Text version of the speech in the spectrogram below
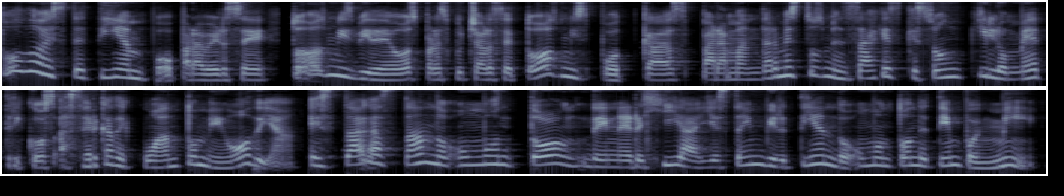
todo este tiempo para verse todos mis videos, para escucharse todos mis podcasts, para mandarme estos mensajes que son kilométricos acerca de cuánto me odia. Está gastando un montón de energía y está invirtiendo un montón de tiempo en mí.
